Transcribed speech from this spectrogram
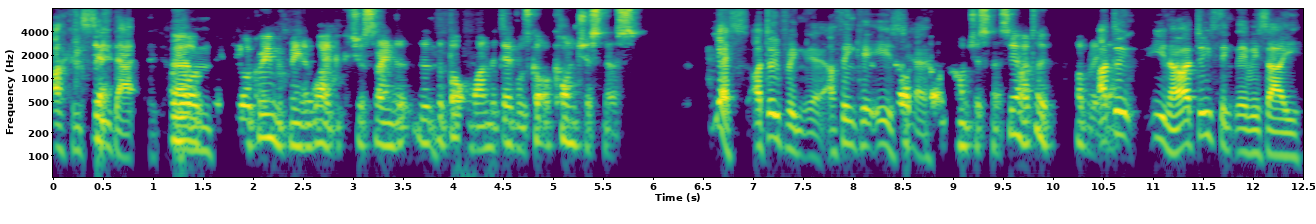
I can see Yeah. that. Well, you're, Um, you're agreeing with me in a way because you're saying that the, the bottom one, the devil's got a consciousness. yes, I do think. Yeah, I think it is. Yeah, consciousness. Yeah, I do. I believe I do. You know, I do think there is a.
